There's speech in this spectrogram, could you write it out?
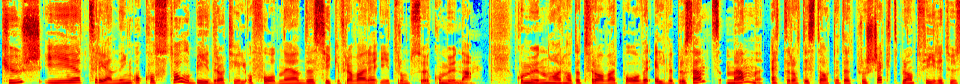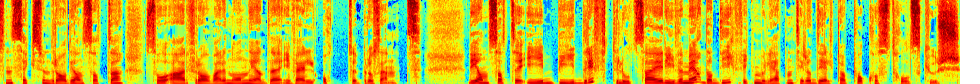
Kurs i trening og kosthold bidrar til å få ned sykefraværet i Tromsø kommune. Kommunen har hatt et fravær på over 11% men etter at de startet et prosjekt blant 4600 av de ansatte, så er fraværet nå nede i vel 8% De ansatte i Bydrift lot seg rive med da de fikk muligheten til å delta på kostholdskurs.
